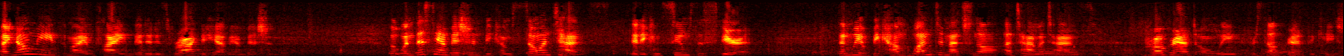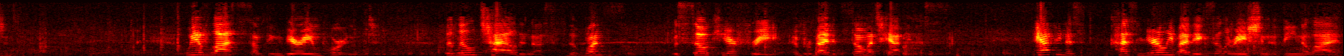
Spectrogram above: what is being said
By no means am I implying that it is wrong to have ambition. But when this ambition becomes so intense that it consumes the spirit, then we have become one dimensional automatons, programmed only for self gratification. We have lost something very important the little child in us that once was so carefree and provided so much happiness. Happiness caused merely by the exhilaration of being alive.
